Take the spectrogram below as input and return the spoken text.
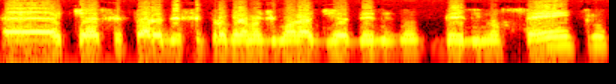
é, que é essa história desse programa de moradia dele no, dele no centro,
